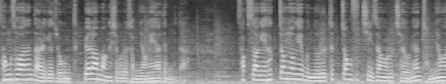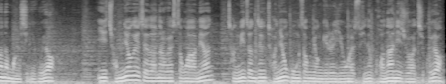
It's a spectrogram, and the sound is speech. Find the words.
성소와는 다르게 조금 특별한 방식으로 점령해야 됩니다. 석상의 흑정령의 분노를 특정 수치 이상으로 채우면 점령하는 방식이고요. 이 정령의 재단을 활성화하면 장미전쟁 전용 공성 병기를 이용할 수 있는 권한이 주어지고요.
